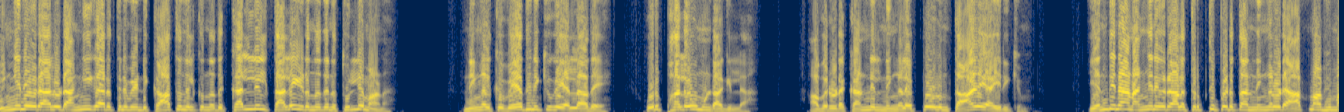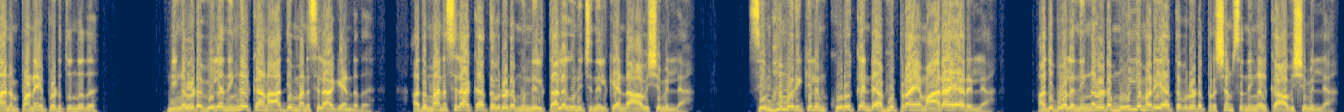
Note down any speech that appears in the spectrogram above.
ഇങ്ങനെ ഒരാളുടെ അംഗീകാരത്തിനു വേണ്ടി കാത്തുനിൽക്കുന്നത് കല്ലിൽ തലയിടുന്നതിന് തുല്യമാണ്. നിങ്ങൾക്ക് വേദനിക്കുകയല്ലാതെ ഒരു ഫലവുമുണ്ടാകില്ല അവരുടെ കണ്ണിൽ നിങ്ങൾ എപ്പോഴും താഴെയായിരിക്കും. എന്തിനാണ് അങ്ങനെ ഒരാളെ തൃപ്തിപ്പെടുത്താൻ നിങ്ങളുടെ ആത്മാഭിമാനം പണയപ്പെടുത്തുന്നത്? നിങ്ങളുടെ വില നിങ്ങൾക്കാണ് ആദ്യം മനസ്സിലാകേണ്ടത്. അത് മനസ്സിലാക്കാത്തവരുടെ മുന്നിൽ തലകുനിച്ചു നിൽക്കേണ്ട ആവശ്യമില്ല. സിംഹമൊരിക്കലും കുറുക്കന്റെ അഭിപ്രായം ആരായാറില്ല. അതുപോലെ നിങ്ങളുടെ മൂല്യമറിയാത്തവരുടെ പ്രശംസ നിങ്ങൾക്ക് ആവശ്യമില്ല.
